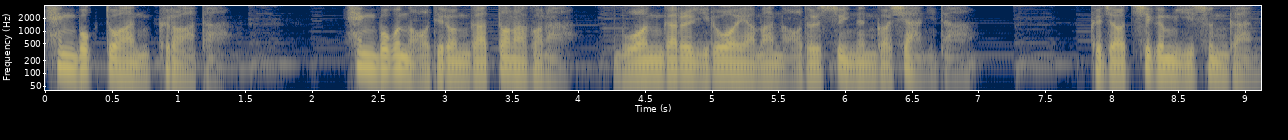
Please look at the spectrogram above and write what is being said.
행복 또한 그러하다. 행복은 어디론가 떠나거나 무언가를 이루어야만 얻을 수 있는 것이 아니다. 그저 지금 이 순간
